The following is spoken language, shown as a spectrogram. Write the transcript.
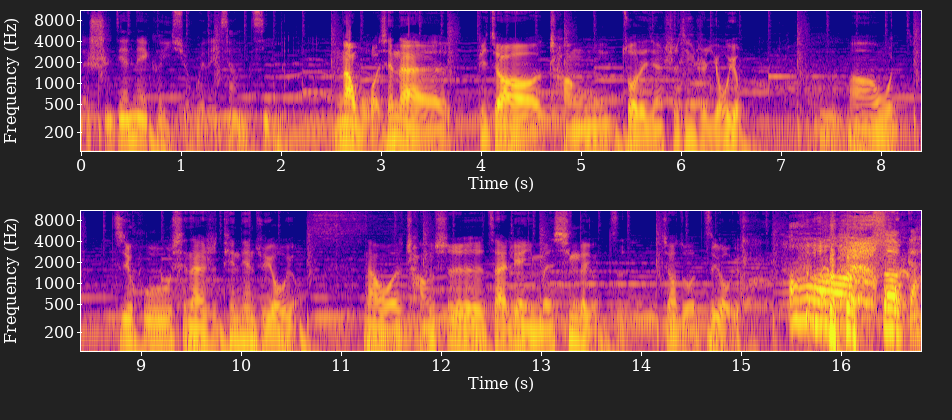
的时间内可以学会的一项技能呢？那我现在比较常做的一件事情是游泳。嗯啊，我几乎现在是天天去游泳。那我尝试在练一门新的泳姿，叫做自由泳。哦，我刚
